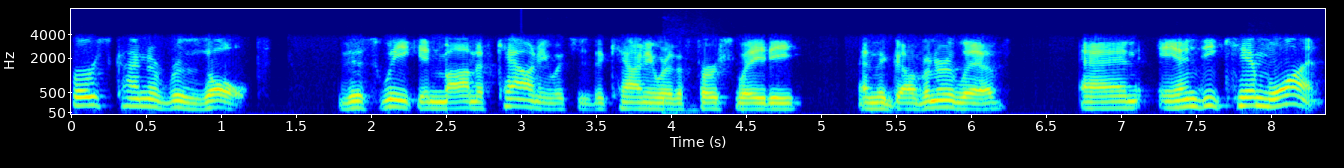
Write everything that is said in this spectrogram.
first kind of result this week in Monmouth County, which is the county where the first lady and the governor live, and Andy Kim won,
